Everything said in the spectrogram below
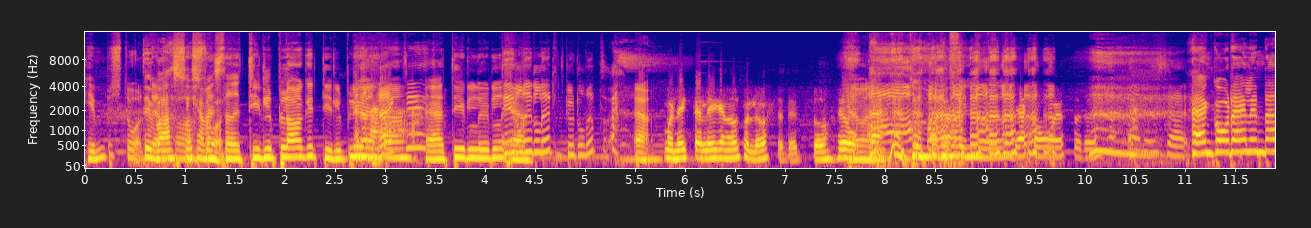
kæmpestort. Det var derfor. så Kan man stort. stadig Dittel-blokke, Dittel-blyanter? Er det rigtigt? Ja, Dittel-little. Det er Ja. lidt, lidt, lidt, lidt. ja. Må ikke, der ligger noget på loftet et sted. Jo, Jamen, du må da finde noget. jeg går efter det. ha' en god dag, Linda.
